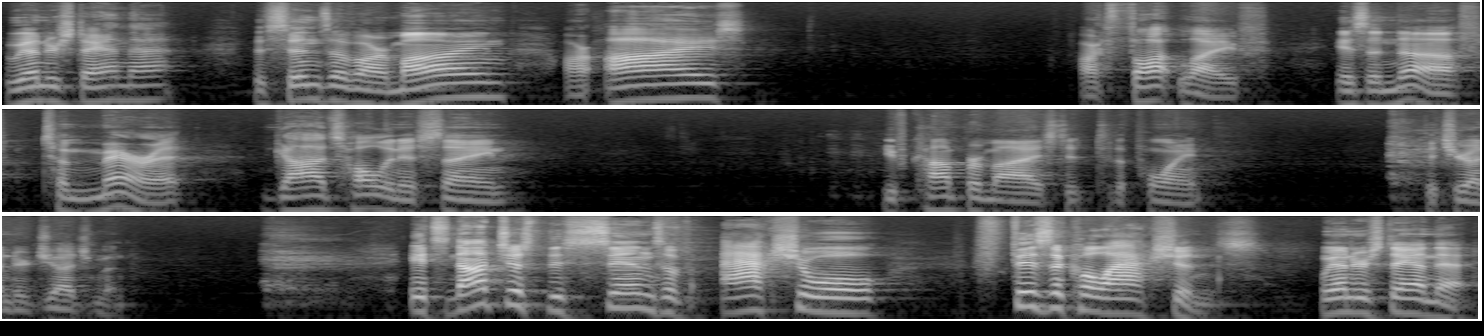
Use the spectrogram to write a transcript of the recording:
Do we understand that? The sins of our mind, our eyes, our thought life is enough to merit God's holiness saying, You've compromised it to the point that you're under judgment. It's not just the sins of actual physical actions. We understand that.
